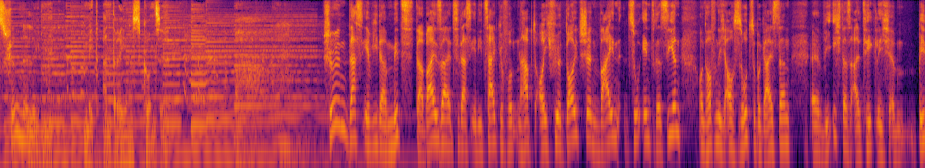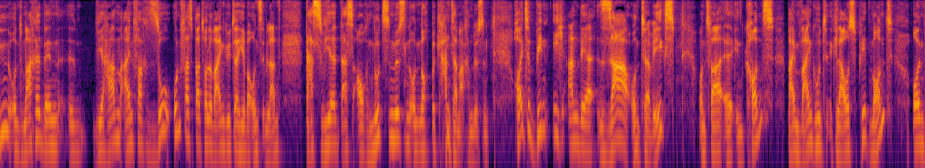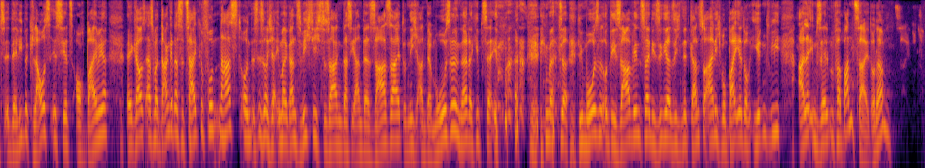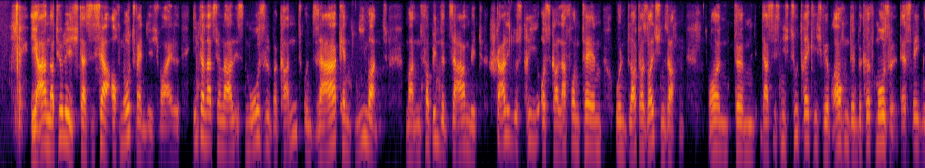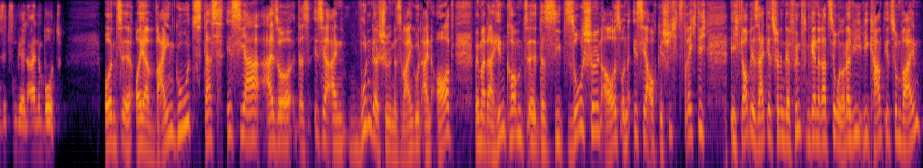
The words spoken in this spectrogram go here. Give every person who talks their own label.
Speaker 1: Das schöne Leben mit Andreas Kunze.
Speaker 2: Schön, dass ihr wieder mit dabei seid, dass ihr die Zeit gefunden habt, euch für deutschen Wein zu interessieren und hoffentlich auch so zu begeistern, äh, wie ich das alltäglich ähm, bin und mache, denn äh, wir haben einfach so unfassbar tolle Weingüter hier bei uns im Land, dass wir das auch nutzen müssen und noch bekannter machen müssen. Heute bin ich an der Saar unterwegs und zwar äh, in Konz beim Weingut Klaus Piedmont. Und der liebe Klaus ist jetzt auch bei mir. Äh, Klaus, erstmal danke, dass du Zeit gefunden hast. Und es ist euch ja immer ganz wichtig zu sagen, dass ihr an der Saar seid und nicht an der Mosel. Ne? Da gibt's ja immer, immer die Mosel und die Saarwinzer, die sind ja sich nicht ganz so einig, wobei ihr doch irgendwie alle im selben Verband seid, oder?
Speaker 3: Ja, natürlich. Das ist ja auch notwendig, weil international ist Mosel bekannt und Saar kennt niemand. Man verbindet Saar mit Stahlindustrie, Oskar Lafontaine und lauter solchen Sachen. Und ähm, das ist nicht zuträglich. Wir brauchen den Begriff Mosel. Deswegen sitzen wir in einem Boot.
Speaker 2: Und äh, euer Weingut, das ist ja, also das ist ja ein wunderschönes Weingut, ein Ort, wenn man da hinkommt, äh, das sieht so schön aus und ist ja auch geschichtsträchtig. Ich glaube, ihr seid jetzt schon in der fünften Generation, oder? Wie, wie kamt ihr zum Wein?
